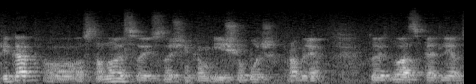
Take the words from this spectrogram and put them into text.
пикап э, становится источником еще больших проблем. То есть 25 лет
